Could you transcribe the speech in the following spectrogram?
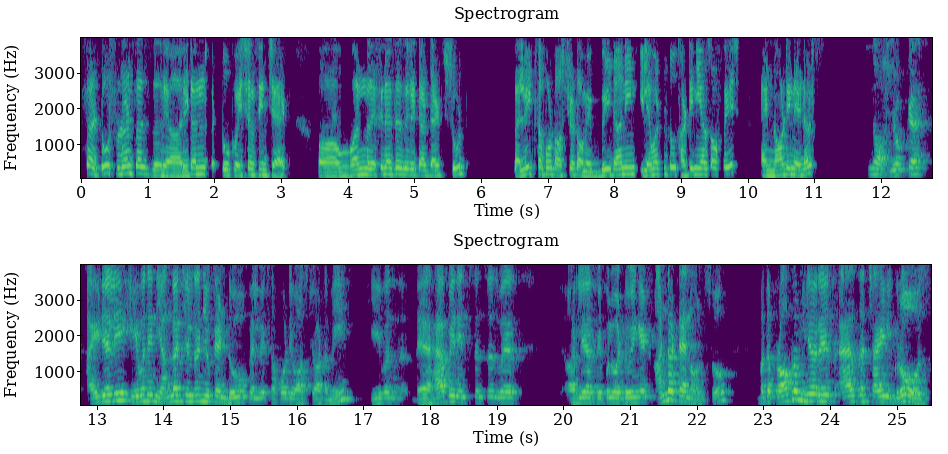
Sir, two students has uh, written two questions in chat. Uh, one resident is written that should pelvic support osteotomy be done in 11 to 13 years of age and not in adults? No, you can ideally even in younger children you can do pelvic supportive osteotomy. Even there have been instances where earlier people were doing it under 10 also. But the problem here is as the child grows,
